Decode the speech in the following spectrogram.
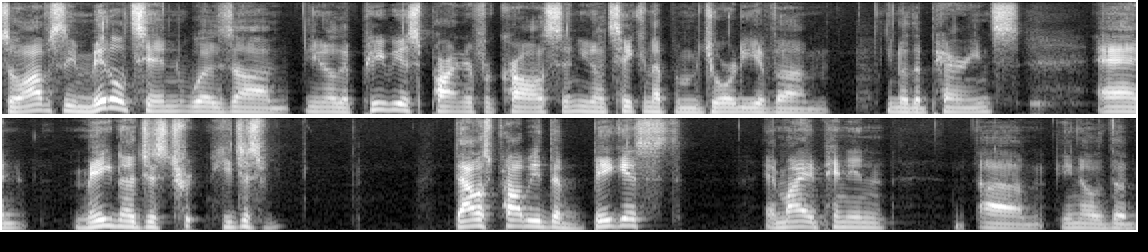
So obviously Middleton was um, you know, the previous partner for Karlsson, you know, taking up a majority of um, you know, the pairings. And Megna just he just that was probably the biggest, in my opinion, um, you know, the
